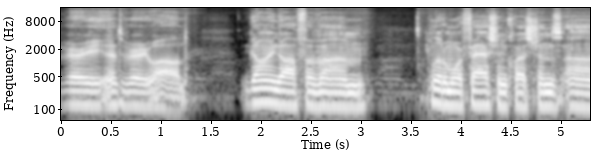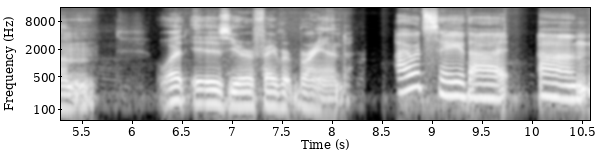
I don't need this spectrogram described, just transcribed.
Very that's very wild. Going off of um a little more fashion questions, um what is your favorite brand? I would say that um,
